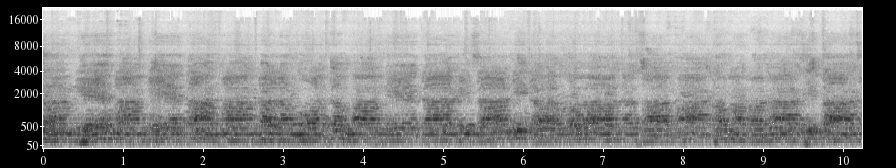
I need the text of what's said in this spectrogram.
สังเขมังเอตังมังคลโมตมังเอตานิสานิกาภวานัสสะมาธรรมปนาทิตาส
